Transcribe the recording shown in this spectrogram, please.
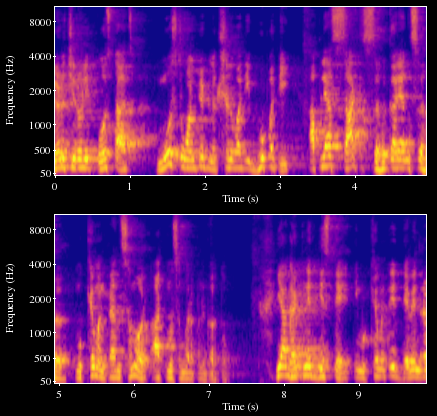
गडचिरोलीत पोहोचताच मोस्ट वॉन्टेड नक्षलवादी भूपती आपल्या साठ सहकाऱ्यांसह मुख्यमंत्र्यांसमोर आत्मसमर्पण करतो. या घटनेत दिसते ती मुख्यमंत्री देवेंद्र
